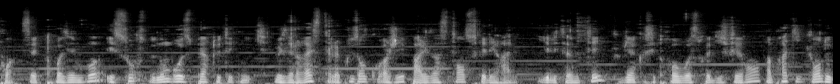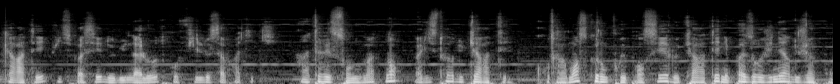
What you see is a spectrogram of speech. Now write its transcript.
points. Cette troisième voie est source de nombreuses pertes techniques, mais elle reste la plus encouragée par les instances fédérales. Il est à noter que bien que ces trois voies soient différentes, un pratiquant de karaté puisse passer de l'une à l'autre au fil de sa pratique. Intéressons-nous maintenant à l'histoire du karaté. Contrairement à ce que l'on pourrait penser, le karaté n'est pas originaire du Japon.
